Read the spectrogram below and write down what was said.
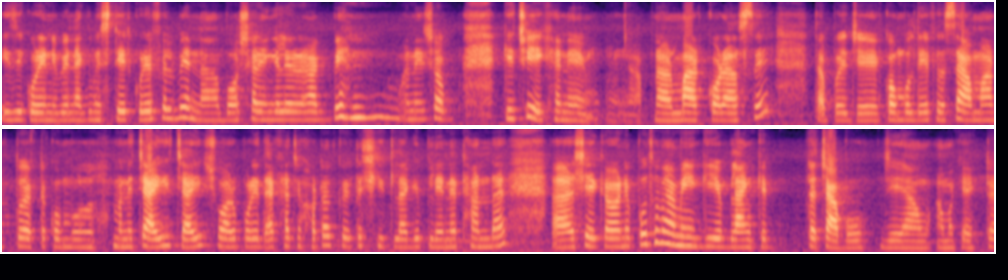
ইজি করে নেবেন একদম স্ট্রেট করে ফেলবেন না বসার অ্যাঙ্গেলে রাখবেন মানে সব কিছু এখানে আপনার মার্ক করা আছে। তারপরে যে কম্বল দিয়ে ফেলছে আমার তো একটা কম্বল মানে চাই চাই শোয়ার পরে দেখা যায় হঠাৎ করে একটা শীত লাগে প্লেনে ঠান্ডায় সেই কারণে প্রথমে আমি গিয়ে ব্ল্যাঙ্কেটটা চাবো যে আম- আমাকে একটা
